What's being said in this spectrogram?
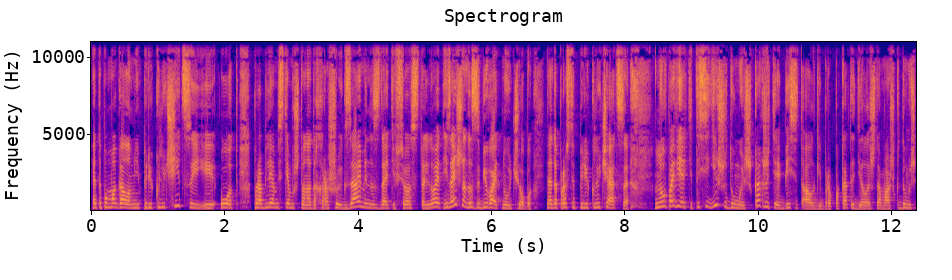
это помогало мне переключиться и от проблем с тем, что надо хорошо экзамены сдать и все остальное. Это не значит, что надо забивать на учебу. Надо просто переключаться. Ну, поверьте, ты сидишь и думаешь, как же тебя бесит алгебра, пока ты делаешь домашку. Думаешь,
